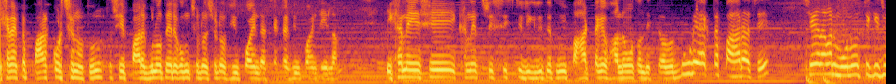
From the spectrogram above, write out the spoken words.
এখানে একটা পার্ক করছে নতুন, তো সেই পার্কগুলোতে এরকম ছোট ছোট ভিউ পয়েন্ট আছে, একটা ভিউ পয়েন্ট এলাম। এখানে এসে, এখানে থ্রি সিক্সটি ডিগ্রিতে তুমি পাহাড়টাকে ভালো মতন দেখতে পারবে। দূরে একটা পাহাড় আছে, সেখানে আমার মনে হচ্ছে কিছু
